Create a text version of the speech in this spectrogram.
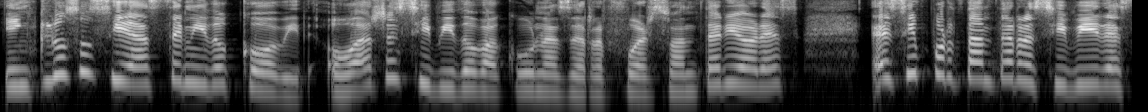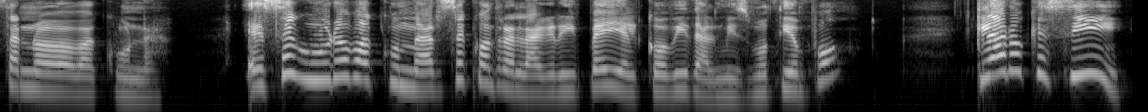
Incluso si has tenido COVID o has recibido vacunas de refuerzo anteriores, es importante recibir esta nueva vacuna. ¿Es seguro vacunarse contra la gripe y el COVID al mismo tiempo? Claro que sí.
